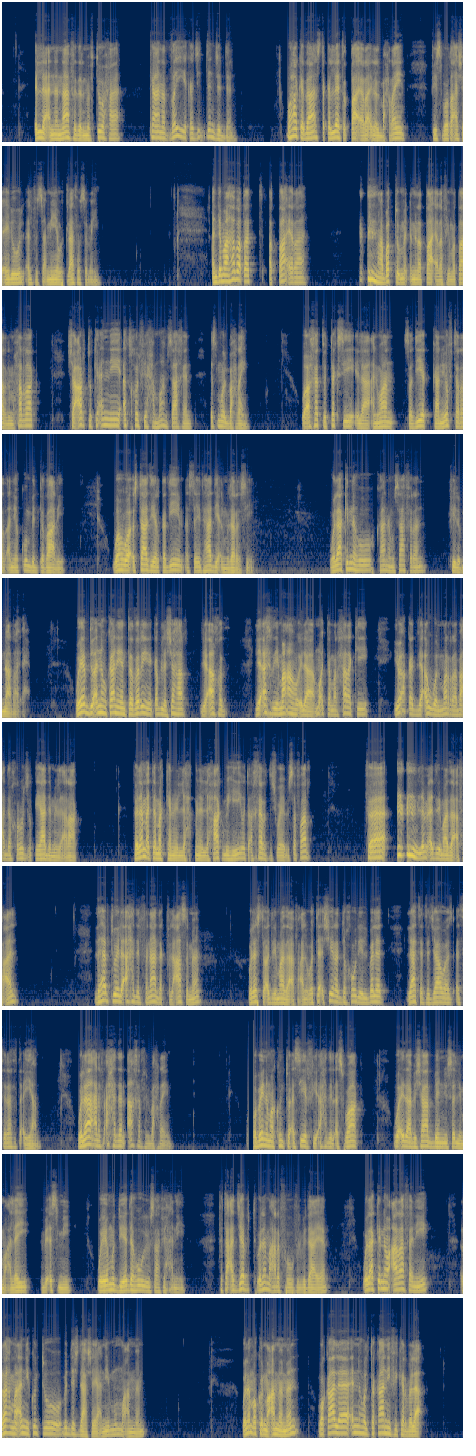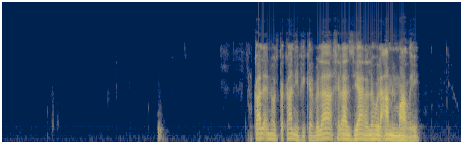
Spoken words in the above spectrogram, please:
إلا أن النافذة المفتوحة كانت ضيقة جدا جدا. وهكذا استقليت الطائرة إلى البحرين في 17 أيلول 1973 عندما هبطت الطائرة هبطت من الطائرة في مطار المحرق شعرت كأني أدخل في حمام ساخن اسمه البحرين. وأخذت التاكسي إلى عنوان صديق كان يفترض أن يكون بانتظاري وهو أستاذي القديم السيد هادي المدرسي. ولكنه كان مسافرا في لبنان رايح. ويبدو أنه كان ينتظرني قبل شهر لأخذ لأخذي معه إلى مؤتمر حركي يعقد لأول مرة بعد خروج القيادة من العراق. فلم أتمكن من اللحاق به وتأخرت شوية بالسفر. فلم أدري ماذا أفعل. ذهبت إلى أحد الفنادق في العاصمة ولست أدري ماذا أفعل. وتأشيرة دخولي للبلد لا تتجاوز الثلاثة أيام. ولا أعرف أحدا آخر في البحرين. وبينما كنت أسير في أحد الأسواق وإذا بشاب يسلم علي باسمي ويمد يده يصافحني. فتعجبت ولم أعرفه في البداية ولكنه عرفني رغم أني كنت بالدشداشة يعني مو معمم. ولم أكن معمما وقال إنه التقاني في كربلاء. قال إنه التقاني في كربلاء خلال زيارة له العام الماضي.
